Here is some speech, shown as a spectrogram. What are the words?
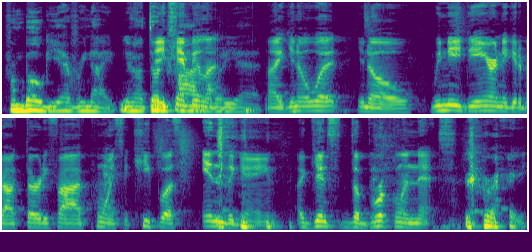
from Bogey every night. You know, You 35 can't be or like, what he had. like, you know what? You know, we need De'Aaron to get about 35 points to keep us in the game against the Brooklyn Nets. right.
